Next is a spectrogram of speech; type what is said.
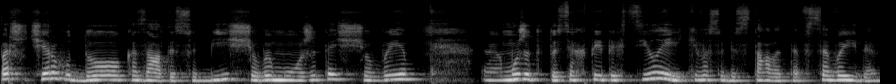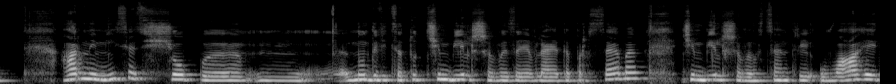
Першу чергу доказати собі, що ви можете, що ви е, можете досягти тих цілей, які ви собі ставите, все вийде. Гарний місяць, щоб, е, ну дивіться, тут чим більше ви заявляєте про себе, чим більше ви в центрі уваги,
